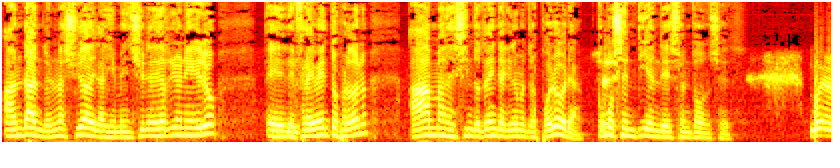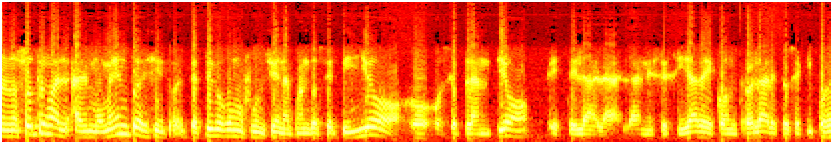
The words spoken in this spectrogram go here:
andando en una ciudad de las dimensiones de Río Negro, eh, de Fraiventos, perdón, a más de 130 kilómetros por hora. ¿Cómo se entiende eso entonces? Bueno, nosotros al, momento, es decir, te explico cómo funciona. Cuando se pidió o, se planteó este, la, necesidad de controlar estos equipos,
